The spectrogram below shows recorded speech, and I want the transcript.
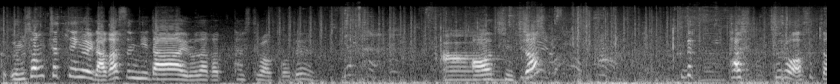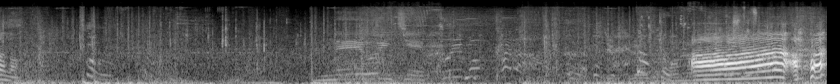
그 음성 채팅을 나갔습니다. 이러다가 다시 들어왔거든. 아, 아, 진짜? 근데 다시 들어왔었잖아. 아, 아,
